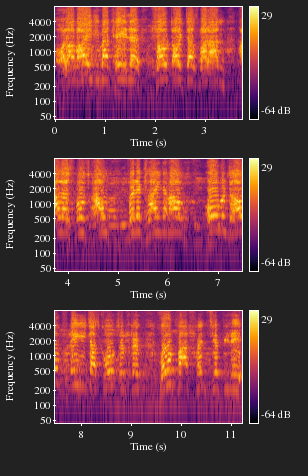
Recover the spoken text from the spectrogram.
dabei die Makrele. Schaut euch das mal an. Alles muss raus für eine kleine Maus. Obendrauf lege ich das große Stück Rotbartschwänzchenfilet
